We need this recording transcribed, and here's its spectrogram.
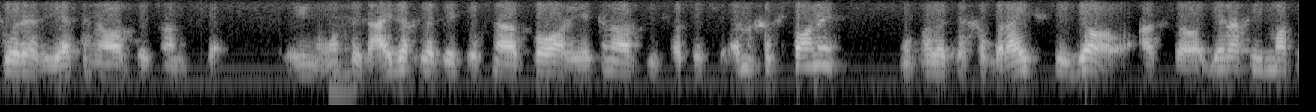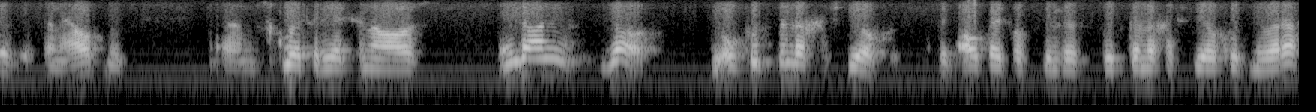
voor 'n rekenaar te kan sit. En ons het heidaglik het ons nou 'n paar rekenaars wat ons ingespan het om hulle te gebruik. So ja, as daar enigiemand is wat kan help met ehm um, skootrekenaars en dan ja, die opvoedkundige speelgoed. Ons het altyd opvoedkundige speelgoed nodig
